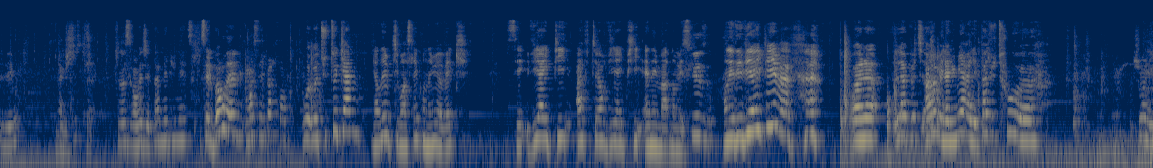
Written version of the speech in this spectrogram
Il est où? Ah, juste là. Non, c'est qu'en fait, j'ai pas mes lunettes. C'est le bordel. Moi, c'est hyper froid. Ouais, bah, tu te calmes. Regardez le petit bracelet qu'on a eu avec. C'est VIP, After VIP, NMA. Non, mais. Excuse. On est des VIP, meuf Voilà, la petite. Ah, mais la lumière, elle est pas du tout. Euh... Jolie.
